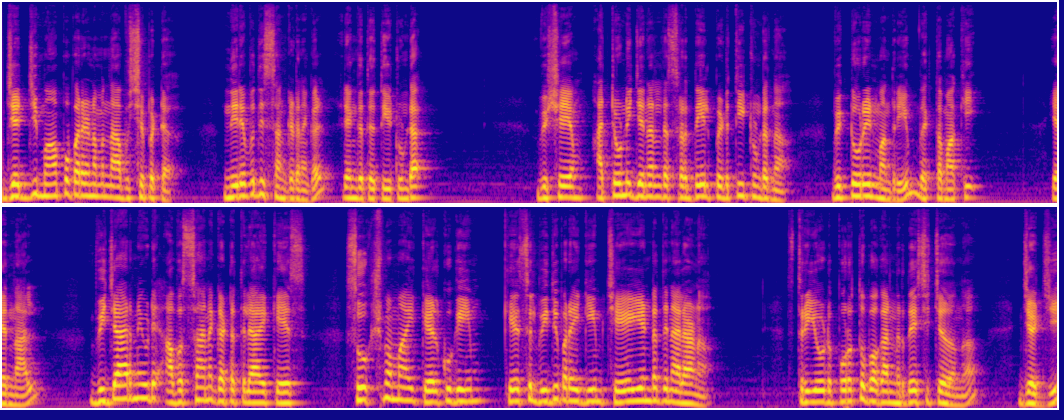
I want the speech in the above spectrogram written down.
ജഡ്ജി മാപ്പ് പറയണമെന്നാവശ്യപ്പെട്ട് നിരവധി സംഘടനകൾ രംഗത്തെത്തിയിട്ടുണ്ട്. വിഷയം അറ്റോർണി ജനറലിന്റെ ശ്രദ്ധയിൽപ്പെടുത്തിയിട്ടുണ്ടെന്ന് വിക്ടോറിയൻ മന്ത്രിയും വ്യക്തമാക്കി. എന്നാൽ വിചാരണയുടെ അവസാന ഘട്ടത്തിലായ കേസ് സൂക്ഷ്മമായി കേൾക്കുകയും കേസിൽ വിധി പറയുകയും ചെയ്യേണ്ടതിനാലാണ് സ്ത്രീയോട് പുറത്തു പോകാൻ നിർദ്ദേശിച്ചതെന്ന് ജഡ്ജി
